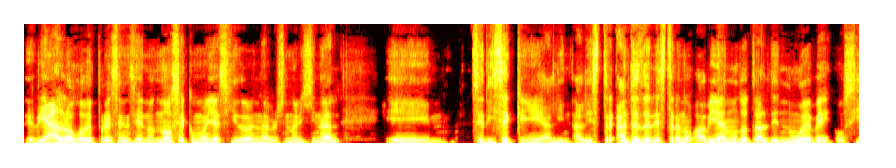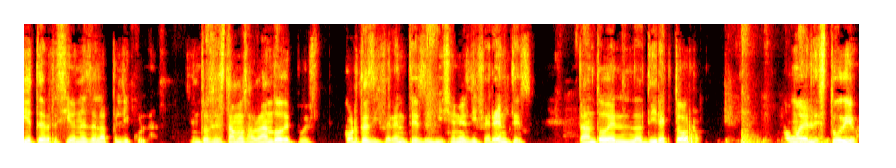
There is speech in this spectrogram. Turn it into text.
de diálogo, de presencia, ¿no? No sé cómo haya sido en la versión original. Eh, se dice que antes del estreno habían un total de nueve o siete versiones de la película. Entonces estamos hablando de pues cortes diferentes y visiones diferentes, tanto del director como del estudio.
